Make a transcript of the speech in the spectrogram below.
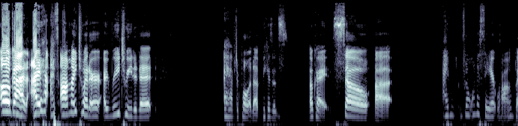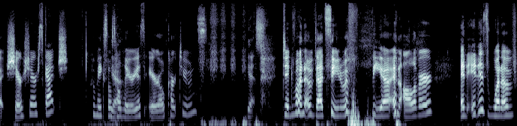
Oh God, I it's on my Twitter. I retweeted it. I have to pull it up because it's okay. So uh, I don't want to say it wrong, but Share Share Sketch, who makes those Yeah. hilarious Arrow cartoons, Yes. did one of that scene with Thea and Oliver, and it is one of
